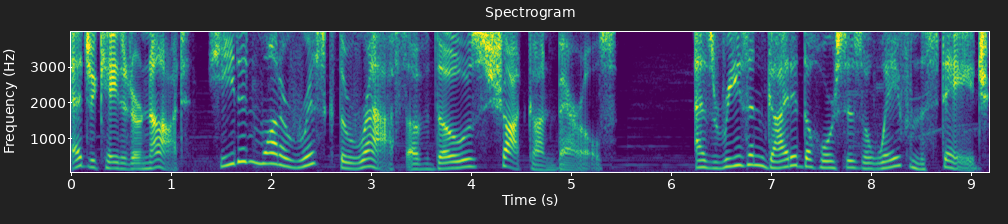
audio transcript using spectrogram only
Educated or not, he didn't want to risk the wrath of those shotgun barrels. As Reason guided the horses away from the stage,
